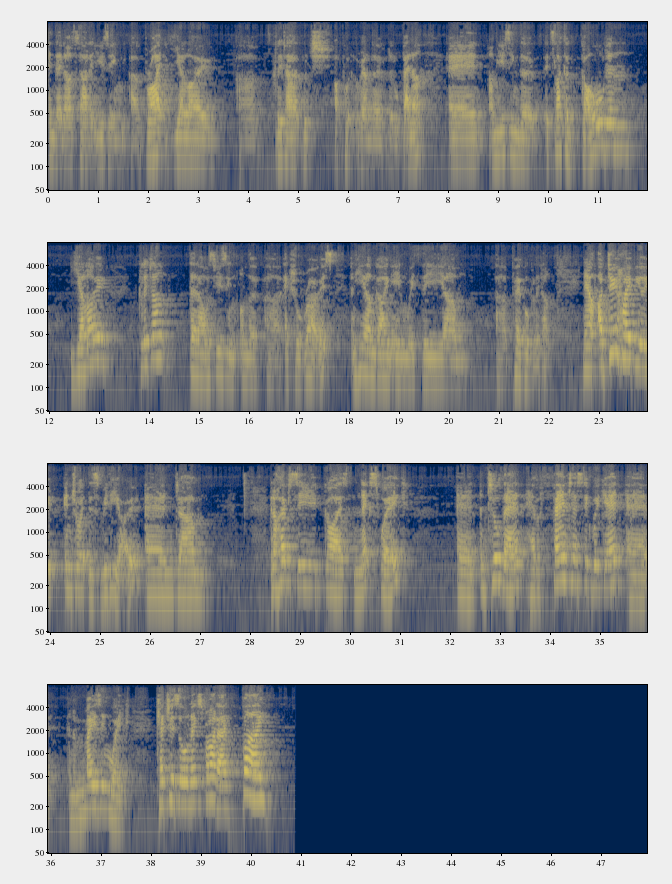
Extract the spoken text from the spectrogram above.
And then I started using a bright yellow uh, glitter which I put around the little banner. And I'm using the it's like a golden yellow glitter that I was using on the uh, actual rose. And here I'm going in with the um, uh, purple glitter. Now I do hope you enjoyed this video and um, and I hope to see you guys next week. And until then, have a fantastic weekend and an amazing week. Catch us all next Friday. Bye.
